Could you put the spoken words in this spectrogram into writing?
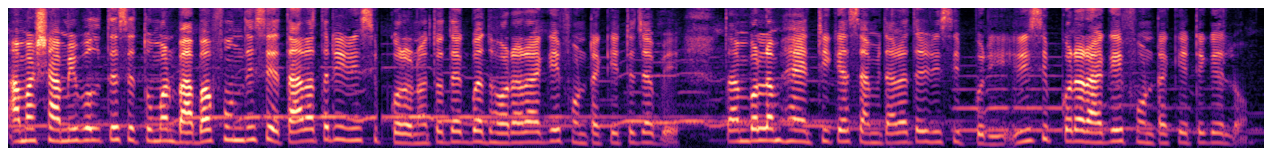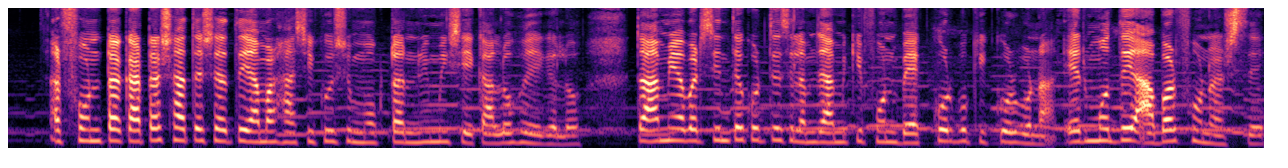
আমার স্বামী বলতেছে, তোমার বাবা ফোন দিছে, তাড়াতাড়ি রিসিভ করো, নয়তো দেখবা ধরার আগে ফোনটা কেটে যাবে। তো আমি বললাম হ্যাঁ ঠিক আছে, আমি তাড়াতাড়ি রিসিভ করি। রিসিভ করার আগেই ফোনটা কেটে গেল। আর ফোনটা কাটার সাথে সাথে আমার হাসি খুশি মুখটা নিমিশে কালো হয়ে গেল। তো আমি আবার চিন্তা করতেছিলাম যে আমি কি ফোন ব্যাক করব, কি করব না। এর মধ্যে আবার ফোন আসছে।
